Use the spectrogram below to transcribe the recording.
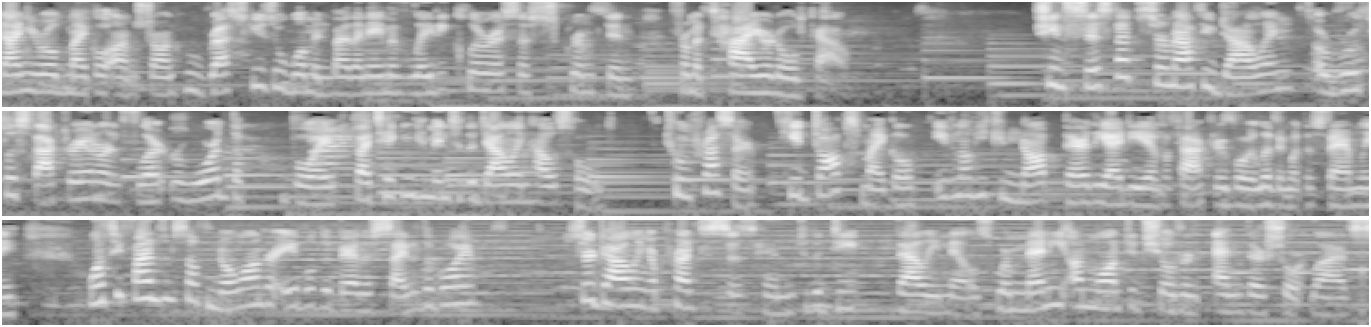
nine year old Michael Armstrong who rescues a woman by the name of Lady Clarissa Scrimpton from a tired old cow. She insists that Sir Matthew Dowling, a ruthless factory owner and flirt, reward the boy by taking him into the Dowling household. To impress her, he adopts Michael, even though he cannot bear the idea of a factory boy living with his family. Once he finds himself no longer able to bear the sight of the boy, Sir Dowling apprentices him to the Deep Valley Mills, where many unwanted children end their short lives.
